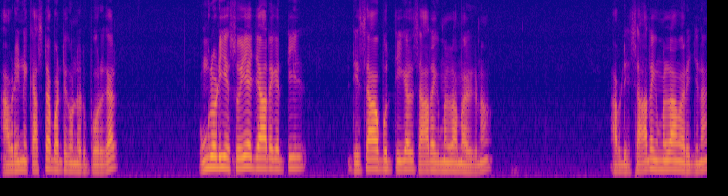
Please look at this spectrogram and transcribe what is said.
அப்படின்னு கஷ்டப்பட்டு கொண்டு இருப்பவர்கள் உங்களுடைய சுய ஜாதகத்தில் திசா புத்திகள் சாதகம் இல்லாமல் இருக்கணும். அப்படி சாதகம் இல்லாமல் இருந்துச்சுன்னா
